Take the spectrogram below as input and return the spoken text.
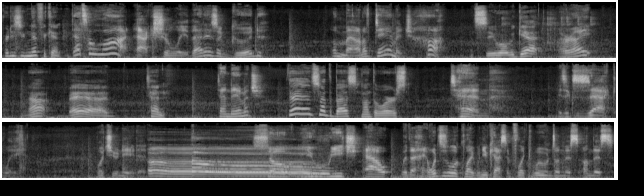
Pretty significant. that's a lot actually. That is a good amount of damage, huh? Let's see what we get. All right, Not bad. 10. ten damage. Yeah, it's not the best, not the worst. 10 is exactly what you needed. Oh. So you reach out with a hand. What does it look like when you cast inflict wounds on this on this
